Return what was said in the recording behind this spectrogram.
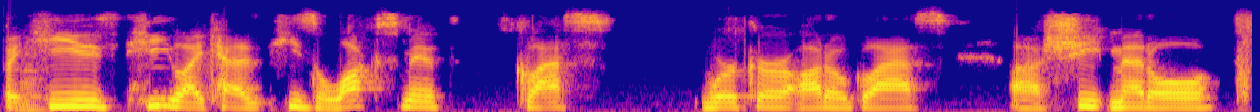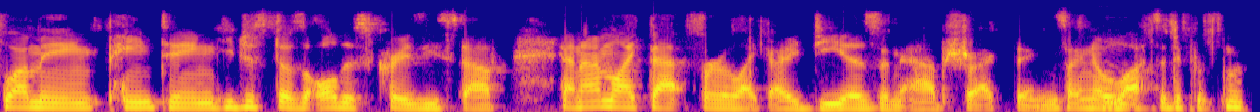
But he's he like has he's a locksmith glass worker auto glass uh, sheet metal plumbing painting. He just does all this crazy stuff. And i'm like that for like ideas and abstract things. I know mm. lots of different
